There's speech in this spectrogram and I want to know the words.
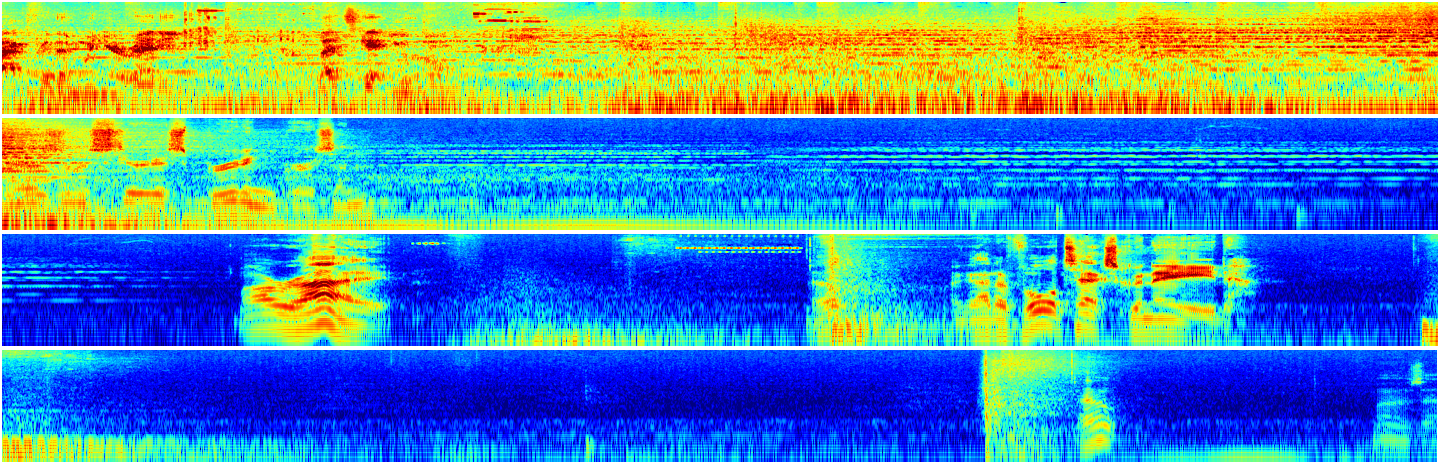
Back for them when you're ready. Let's get you home. There's a mysterious brooding person. All right. Oh, I got a Vortex grenade. Oh. What was that?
